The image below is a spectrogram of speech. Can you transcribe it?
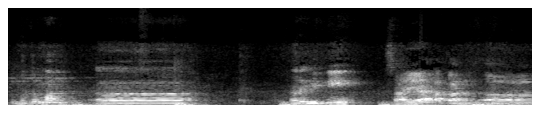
Teman-teman, eh, hari ini saya akan eh,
